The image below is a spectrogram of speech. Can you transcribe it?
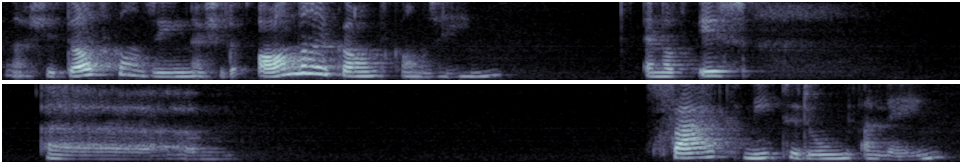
En als je dat kan zien, als je de andere kant kan zien, en dat is uh, vaak niet te doen alleen.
